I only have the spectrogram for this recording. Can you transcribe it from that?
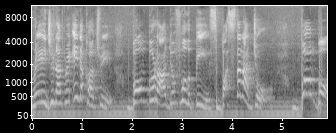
radio network in the country, Bombo Radio Philippines. Basta Radio, Bombo!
